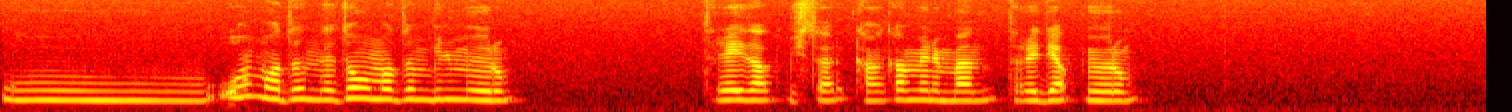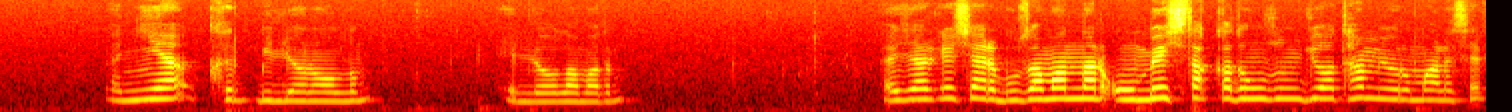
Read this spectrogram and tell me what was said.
Uuu, olmadı. Neden olmadığını bilmiyorum. Trade atmışlar. Kankam benim ben trade yapmıyorum. Ben niye 40 milyon oldum? 50 olamadım. Ayrıca arkadaşlar bu zamanlar 15 dakikadan uzun video atamıyorum maalesef.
